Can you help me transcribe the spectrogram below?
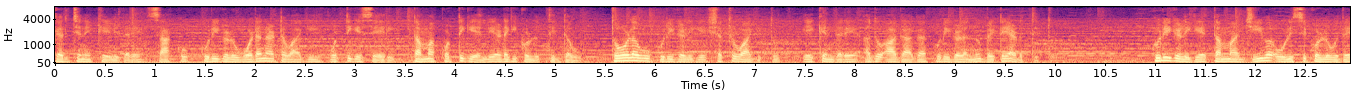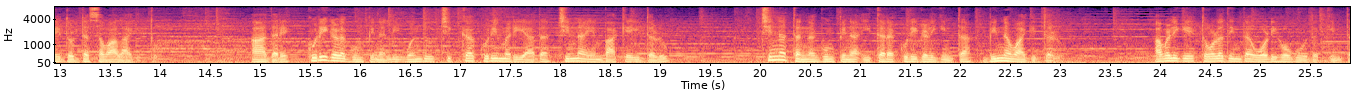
ಗರ್ಜನೆ ಕೇಳಿದರೆ ಸಾಕು, ಕುರಿಗಳು ಒಡನಾಟವಾಗಿ ಒಟ್ಟಿಗೆ ಸೇರಿ ತಮ್ಮ ಕೊಟ್ಟಿಗೆಯಲ್ಲಿ ಅಡಗಿಕೊಳ್ಳುತ್ತಿದ್ದವು. ತೋಳವು ಕುರಿಗಳಿಗೆ ಶತ್ರುವಾಗಿತ್ತು, ಏಕೆಂದರೆ ಅದು ಆಗಾಗ ಕುರಿಗಳನ್ನು ಬೇಟೆಯಾಡುತ್ತಿತ್ತು. ಕುರಿಗಳಿಗೆ ತಮ್ಮ ಜೀವ ಉಳಿಸಿಕೊಳ್ಳುವುದೇ ದೊಡ್ಡ ಸವಾಲಾಗಿತ್ತು. ಆದರೆ ಕುರಿಗಳ ಗುಂಪಿನಲ್ಲಿ ಒಂದು ಚಿಕ್ಕ ಕುರಿಮರಿಯಾದ ಚಿನ್ನ ಎಂಬಾಕೆ ಇದ್ದಳು. ಚಿನ್ನ ತನ್ನ ಗುಂಪಿನ ಇತರ ಕುರಿಗಳಿಗಿಂತ ಭಿನ್ನವಾಗಿದ್ದಳು. ಅವಳಿಗೆ ತೋಳದಿಂದ ಓಡಿ ಹೋಗುವುದಕ್ಕಿಂತ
